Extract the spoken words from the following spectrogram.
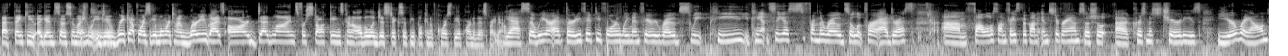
Beth, thank you again so, so much thank for what you. you. do. Recap for us again one more time where you guys are, deadlines for stockings, kind of all the logistics so people can, of course, be a part of this right now. Yes, so we are at 3054 Leeman Ferry Road, Suite P. You can't see us from the road, so look for our address. Um, follow us on Facebook, on Instagram, social uh, Christmas charities year round.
